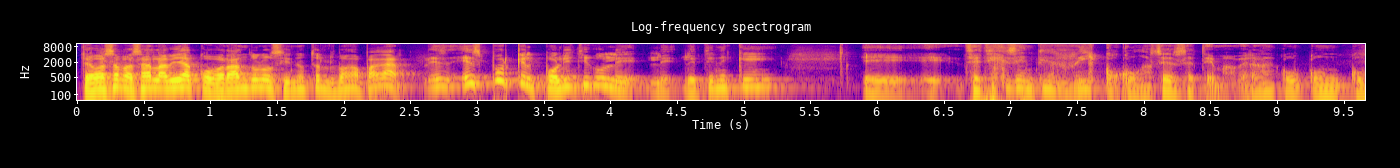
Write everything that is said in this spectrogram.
te vas a pasar la vida cobrándolos y no te los van a pagar. Es, porque el político le, le, tiene que, eh, eh, se tiene que sentir rico con hacer ese tema, ¿verdad? Con, con, con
